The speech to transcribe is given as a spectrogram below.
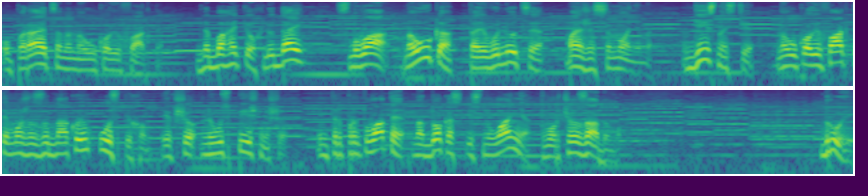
опирається на наукові факти. Для багатьох людей слова наука та еволюція майже синоніми. В дійсності наукові факти можна з однаковим успіхом, якщо не успішніше, інтерпретувати на доказ існування творчого задуму. Другий.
